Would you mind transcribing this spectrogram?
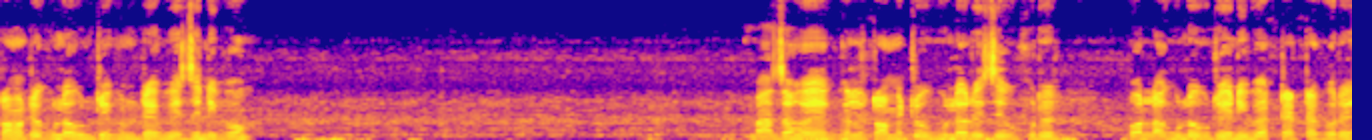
টমেটোগুলো উল্টে ফুলটে ভেজে নিব। ভাজা হয়ে গেলে টমেটোগুলো যে উপরের পল্লাগুলো উঠে নিব একটা একটা করে।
